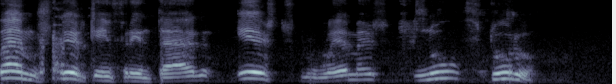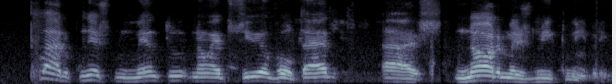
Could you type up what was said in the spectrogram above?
vamos ter que enfrentar estes problemas no futuro. Claro que neste momento não é possível voltar às normas do equilíbrio,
